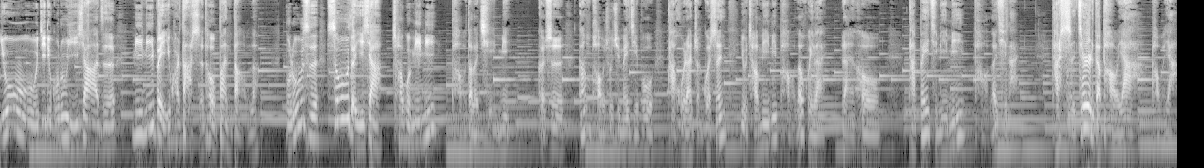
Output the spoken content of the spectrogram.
哟，叽里咕噜一下子，咪咪被一块大石头绊倒了。布鲁斯嗖的一下超过咪咪，跑到了前面。可是刚跑出去没几步，他忽然转过身，又朝咪咪跑了回来。然后他背起咪咪跑了起来。他使劲儿的跑呀跑呀，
